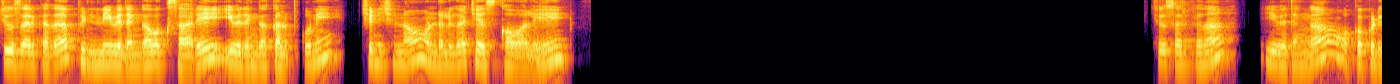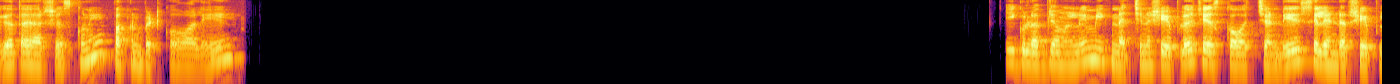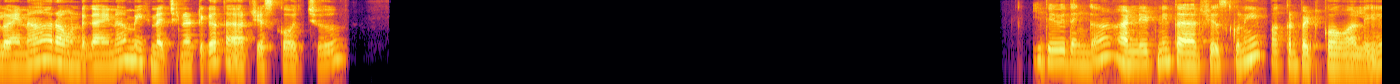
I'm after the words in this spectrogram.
చూసారు కదా పిండిని ఈ విధంగా ఒకసారి ఈ విధంగా కలుపుకొని చిన్న చిన్న ఉండలుగా చేసుకోవాలి. చూసారు కదా ఈ విధంగా ఒక్కొక్కటిగా తయారు చేసుకుని పక్కన పెట్టుకోవాలి. ఈ గులాబ్ జాములని మీకు నచ్చిన షేప్లో చేసుకోవచ్చండి. సిలిండర్ షేప్లో అయినా రౌండ్గా అయినా మీకు నచ్చినట్టుగా తయారు చేసుకోవచ్చు. ఇదే విధంగా అన్నిటినీ తయారు చేసుకుని పక్కన పెట్టుకోవాలి.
